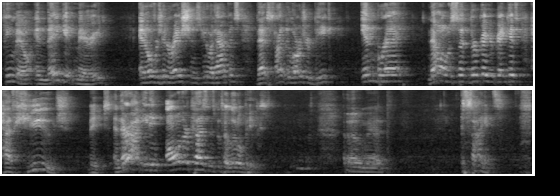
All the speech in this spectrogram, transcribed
female and they get married. And over generations, you know what happens? That slightly larger beak, inbred, now all of a sudden their great grandkids have huge beaks. And they're out eating all their cousins with their little beaks. Oh, man. It's science.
